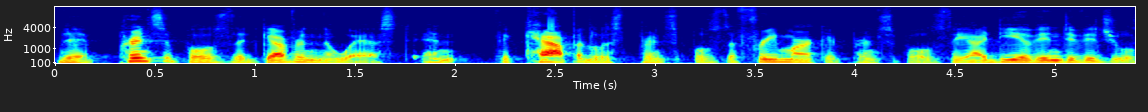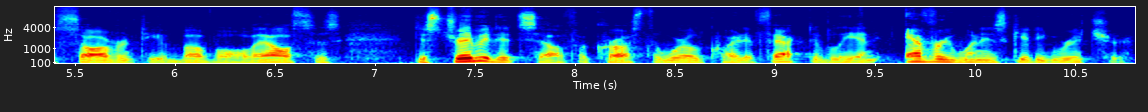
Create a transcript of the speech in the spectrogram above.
the principles that govern the West and the capitalist principles, the free market principles, the idea of individual sovereignty above all else has distributed itself across the world quite effectively, and everyone is getting richer.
